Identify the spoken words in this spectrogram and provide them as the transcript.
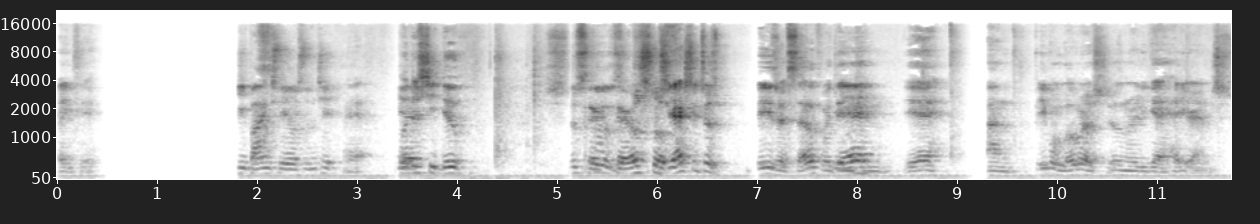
Thank you. She bangs videos, doesn't she? Yeah. What does she do? She just Girl- goes- girl stuff. She actually just bees herself, I think. Yeah. And, yeah. And people love her. She doesn't really get hate her. And she,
